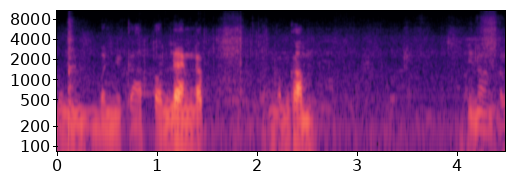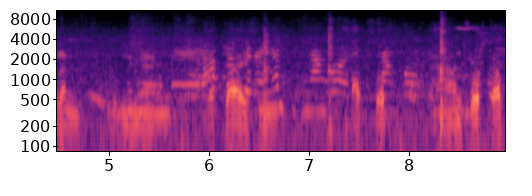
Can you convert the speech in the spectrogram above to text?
เบิ่งบรรยากาศตอนแรงครับตอนค่ำๆพี่น้องกำลังลงมายางกระจายสิผักสดอาหารสดครับ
